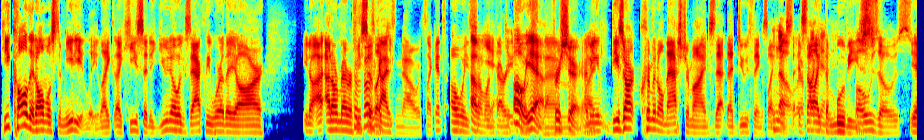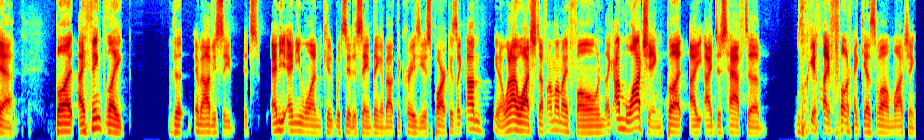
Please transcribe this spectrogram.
He called it almost immediately. Like like he said, you know exactly where they are. You know, I, I don't remember if he Because said those like guys know. It's like it's always Oh, someone yeah, very. dude. Oh, close Oh to yeah, for them, sure. I mean, these aren't criminal masterminds that that do things like no, this. they're It's not like the movies. Bozos. Yeah, but I think like the I mean, obviously it's any anyone could would say the same thing about the craziest part because like I'm you know when I watch stuff I'm on my phone like I'm watching but I I just have to look at my phone I guess while I'm watching,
